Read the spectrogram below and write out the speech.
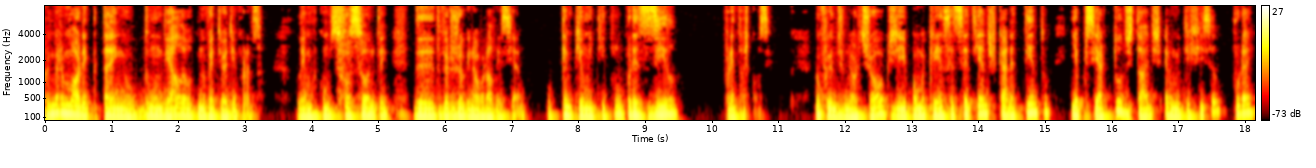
Primeira memória que tenho do Mundial é o de 98 em França. Lembro como se fosse ontem de, de ver o jogo inaugural desse ano. O campeão em título, o Brasil, frente à Escócia. Não foi um dos melhores jogos e para uma criança de 7 anos ficar atento e apreciar todos os detalhes era muito difícil, porém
